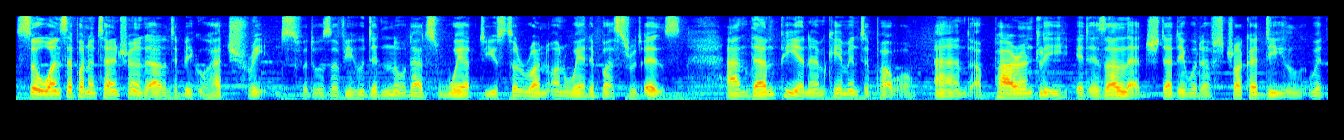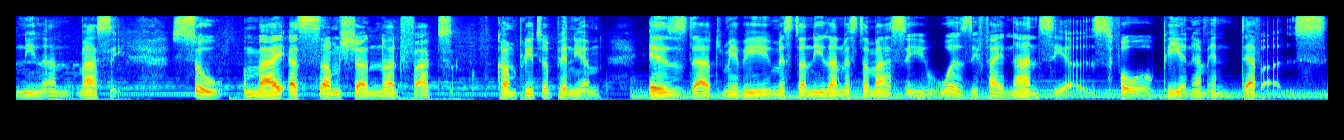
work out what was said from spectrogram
So once upon a time, Trinidad and Tobago had trains. For those of you who didn't know, that's where it used to run on where the bus route is. And then PNM came into power, and apparently it is alleged that they would have struck a deal with Neal and Massy. So my assumption, not fact, complete opinion, is that maybe Mr. Neal and Mr. Massy was the financiers for PNM endeavors.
